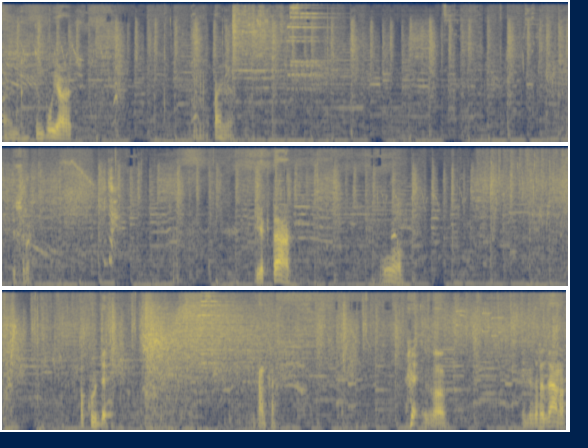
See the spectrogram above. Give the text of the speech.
Ale mogę się tym bujać. Mm, fajnie. Jeszcze raz. Jak tak? O. O kurde. Tamka. no. Idę zaraz za nas.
